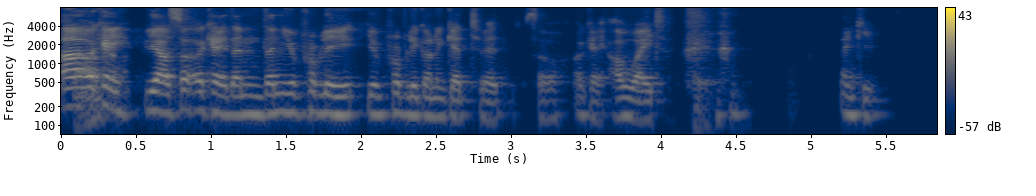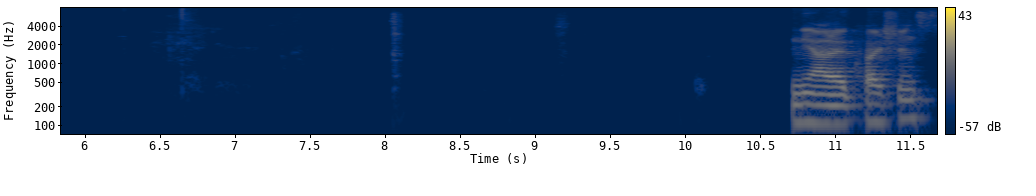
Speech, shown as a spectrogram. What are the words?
Ah, okay. Yeah. So okay, then then you're probably you're probably going to get to it. So okay, I'll wait. Thank you. Any other questions?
